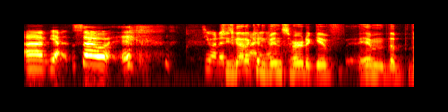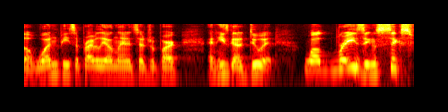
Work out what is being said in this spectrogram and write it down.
Um, yeah. So, do you want to? She's got to convince her to give him the the one piece of privately owned land in Central Park, and he's got to do it while raising six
